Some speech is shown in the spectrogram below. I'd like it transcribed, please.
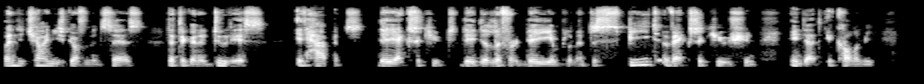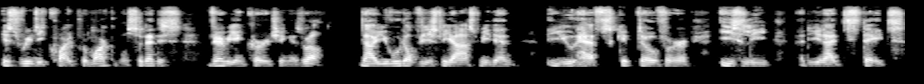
When the Chinese government says that they're going to do this, it happens. They execute, they deliver, they implement. The speed of execution in that economy is really quite remarkable. So that is very encouraging as well. Now, you would obviously ask me then, you have skipped over easily uh, the United States.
